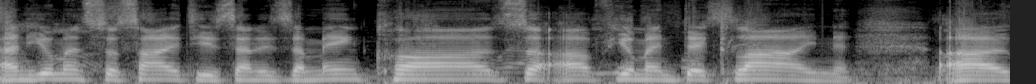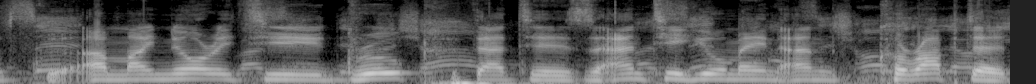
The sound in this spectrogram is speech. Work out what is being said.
and human societies and is the main cause of human decline. Uh, a minority group that is anti-human and corrupted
